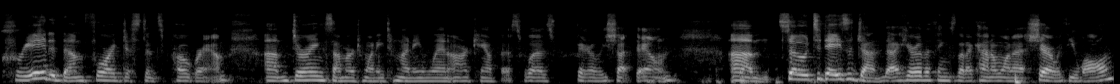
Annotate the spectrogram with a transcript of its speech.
created them for a distance program um, during summer 2020 when our campus was fairly shut down. Um, so today's agenda, here are the things that I kind of want to share with you all.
